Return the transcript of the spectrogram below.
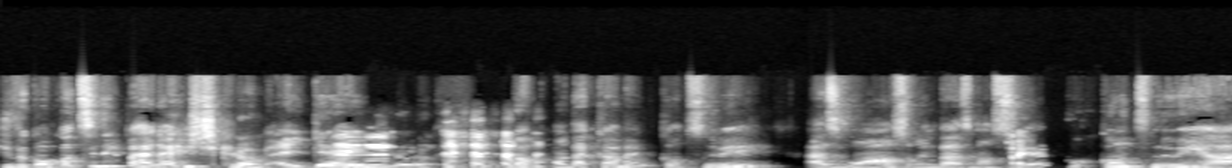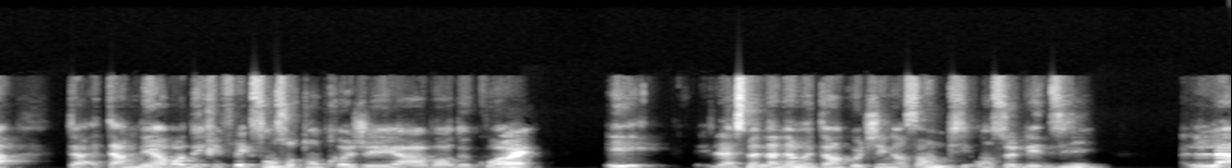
je veux qu'on continue pareil. Je suis comme, hey, game, mm-hmm. là. Donc, on a quand même continué à se voir sur une base mensuelle pour continuer à t'amener à avoir des réflexions sur ton projet, à avoir de quoi. Et la semaine dernière, on était en coaching ensemble, puis on se l'est dit, la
